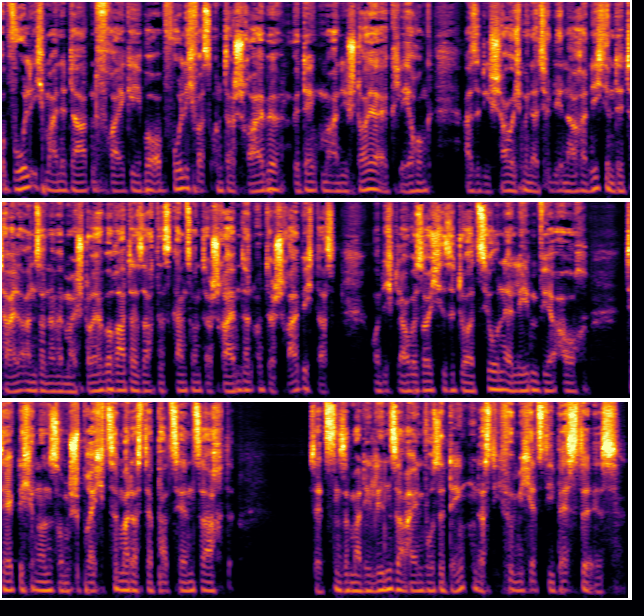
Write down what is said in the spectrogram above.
obwohl ich meine Daten freigebe, obwohl ich was unterschreibe. Wir denken mal an die Steuererklärung. Also die schaue ich mir natürlich nachher nicht im Detail an, sondern wenn mein Steuerberater sagt, das kannst du unterschreiben, dann unterschreibe ich das. Und ich glaube, solche Situationen erleben wir auch täglich in unserem Sprechzimmer, dass der Patient sagt, setzen Sie mal die Linse ein, wo Sie denken, dass die für mich jetzt die beste ist.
